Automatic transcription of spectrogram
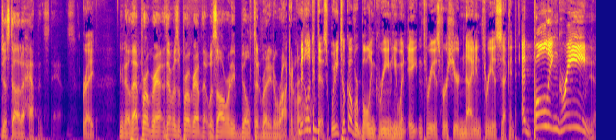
just out of happenstance. Right. You know, that program, there was a program that was already built and ready to rock and roll. I mean, look at this. When he took over Bowling Green, he went eight and three his first year, nine and three his second at Bowling Green.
